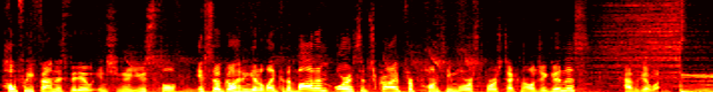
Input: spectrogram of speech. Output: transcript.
Hopefully you found this video interesting or useful. If so, go ahead and give a like at the bottom or subscribe for plenty more sports technology goodness. Have a good one.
